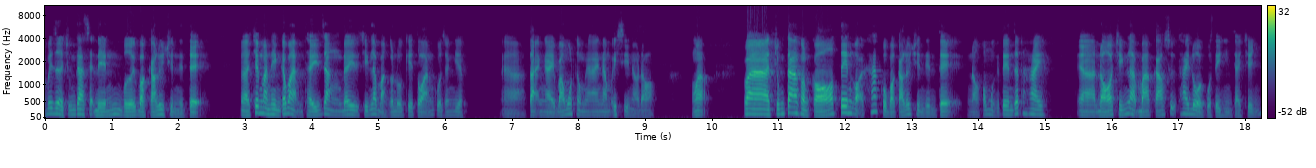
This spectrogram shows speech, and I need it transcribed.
bây giờ chúng ta sẽ đến với báo cáo lưu chuyển tiền tệ. À, trên màn hình các bạn thấy rằng đây chính là bảng cân đối kế toán của doanh nghiệp à, tại ngày 31 tháng 12 năm XC nào đó. Đúng không ạ? Và chúng ta còn có tên gọi khác của báo cáo lưu chuyển tiền tệ, nó có một cái tên rất hay. À, đó chính là báo cáo sự thay đổi của tình hình tài chính.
